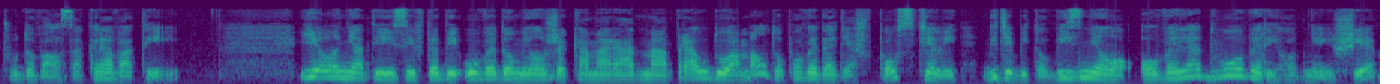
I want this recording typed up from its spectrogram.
čudoval sa kravatý. Jeleniatý si vtedy uvedomil, že kamarát má pravdu a mal to povedať až v posteli, kde by to vyznelo oveľa dôveryhodnejšie.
